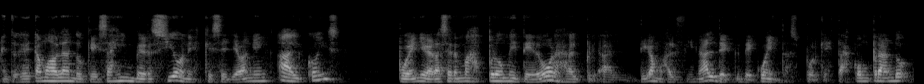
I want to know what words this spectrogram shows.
Entonces estamos hablando que esas inversiones que se llevan en altcoins pueden llegar a ser más prometedoras al, digamos, al final de, de, cuentas, porque estás comprando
